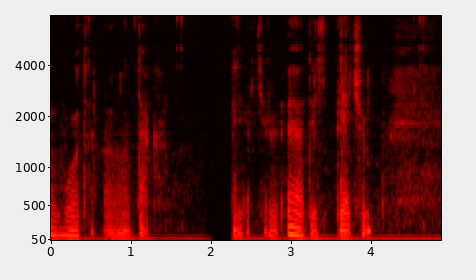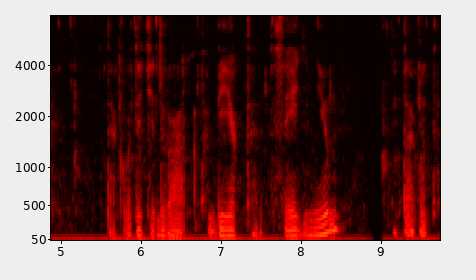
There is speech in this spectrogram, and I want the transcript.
вот а, так конвертирую. Э, то есть прячем. Так вот эти два объекта соединим. Вот так вот.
